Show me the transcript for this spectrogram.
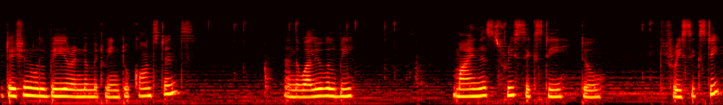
rotation will be random between two constants. And the value will be minus 360 to 360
